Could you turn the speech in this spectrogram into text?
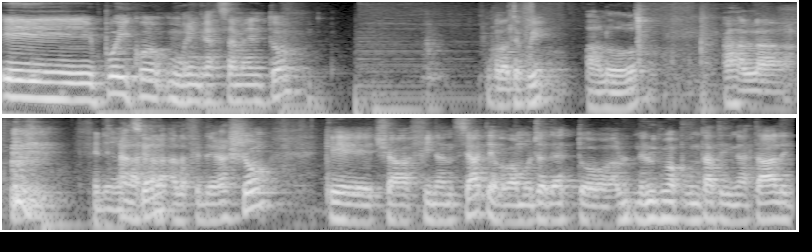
e poi con un ringraziamento, guardate qui, A loro. alla, Federazione. alla, alla Federation che ci ha finanziati, avevamo già detto nell'ultima puntata di Natale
